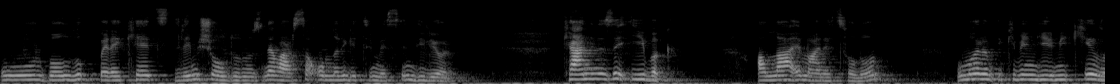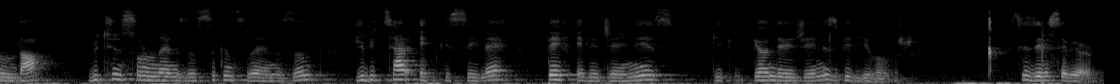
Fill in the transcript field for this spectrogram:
uğur, bolluk, bereket dilemiş olduğunuz ne varsa onları getirmesini diliyorum. Kendinize iyi bakın. Allah'a emanet olun. Umarım 2022 yılında bütün sorunlarınızın, sıkıntılarınızın Jüpiter etkisiyle def edeceğiniz, göndereceğiniz bir yıl olur. Sizleri seviyorum.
